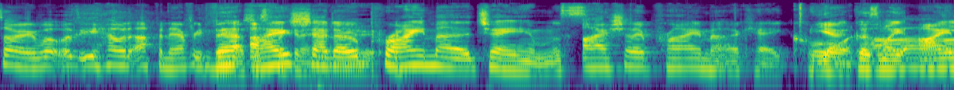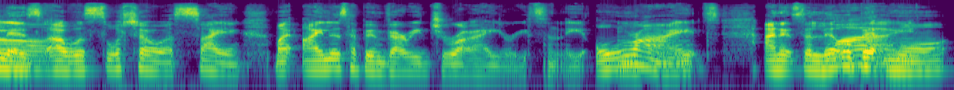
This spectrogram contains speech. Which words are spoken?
Sorry, what was you held up and everything? The eyeshadow primer, James. eyeshadow primer. Okay, cool. Yeah, because my Oh. eyelids, I was what I was saying. My eyelids have been very dry recently. All right, and it's a little bit more.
